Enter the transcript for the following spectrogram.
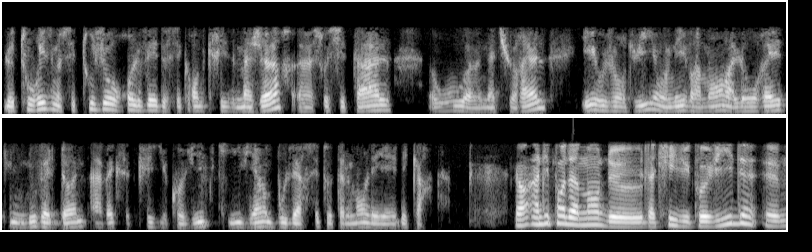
Le tourisme s'est toujours relevé de ces grandes crises majeures, euh, sociétales, ou euh, naturelle. Et aujourd'hui, on est vraiment à l'orée d'une nouvelle donne avec cette crise du Covid qui vient bouleverser totalement les, les cartes. Alors, indépendamment de la crise du Covid, euh,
